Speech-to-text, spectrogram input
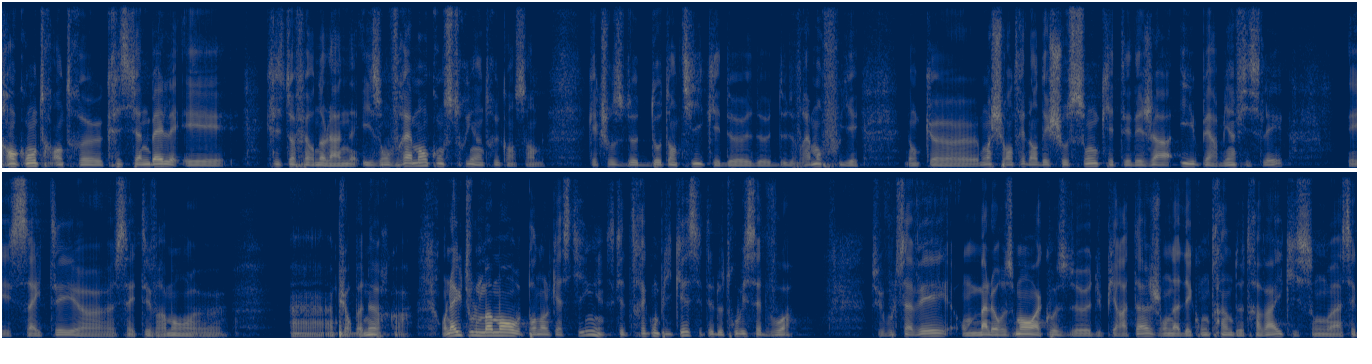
rencontre entre Christian Bell et Christopher Nolan. Ils ont vraiment construit un truc ensemble, quelque chose d'authentique et de, vraiment fouillé. Donc euh, moi je suis rentré dans des chaussons qui étaient déjà hyper bien ficelés et ça a été, euh, vraiment euh, un, pur bonheur. On a eu tout le moment pendant le casting, ce qui était très compliqué, c'était de trouver cette voix. Vous le savez, malheureusement, à cause du piratage, on a des contraintes de travail qui sont assez,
